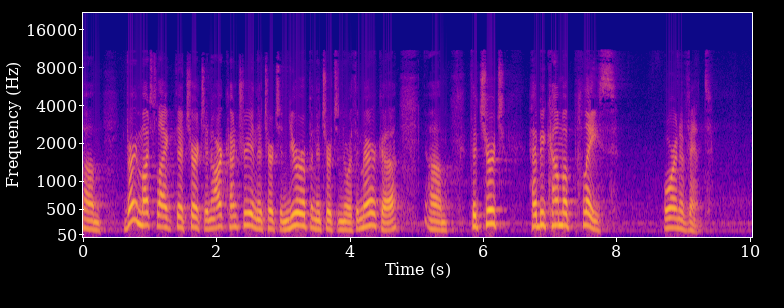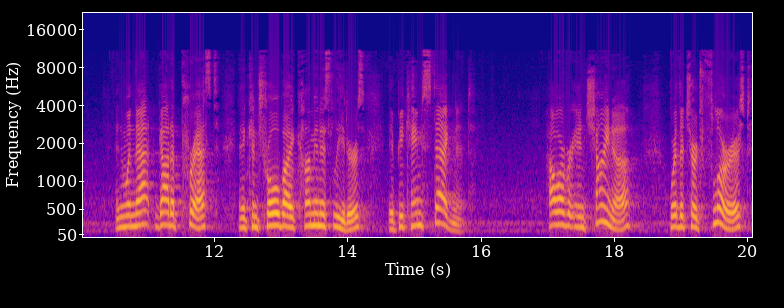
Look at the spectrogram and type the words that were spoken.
um, very much like the church in our country and the church in Europe and the church in North America, um, the church had become a place or an event. And when that got oppressed and controlled by communist leaders, it became stagnant. However, in China, where the church flourished,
